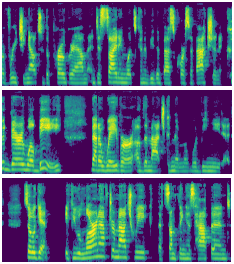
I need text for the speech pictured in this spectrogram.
of reaching out to the program and deciding what's going to be the best course of action. It could very well be that a waiver of the match commitment would be needed. So again, if you learn after match week that something has happened,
